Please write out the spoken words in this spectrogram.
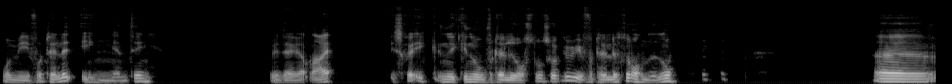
hvor vi forteller ingenting. Vi tenker at nei, ikke, når ikke noen forteller oss noe, skal ikke vi fortelle noen andre noe. Eh,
